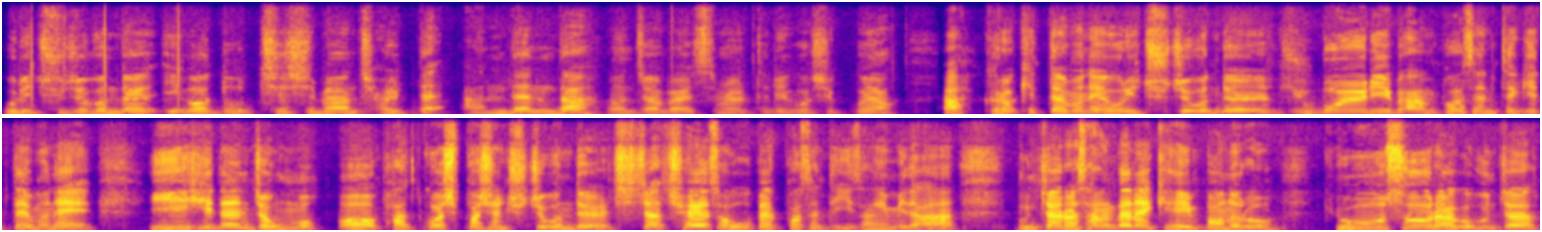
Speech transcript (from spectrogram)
우리 주주분들 이거 놓치시면 절대 안 된다 먼저 말씀을 드리고 싶고요. 자 그렇기 때문에 우리 주주분들 유보율이 만 퍼센트이기 때문에 이 히든 종목 어, 받고 싶으신 주주분들 진짜 최소 500% 이상입니다. 문자로 상단의 개인 번호로 교수라고 문자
